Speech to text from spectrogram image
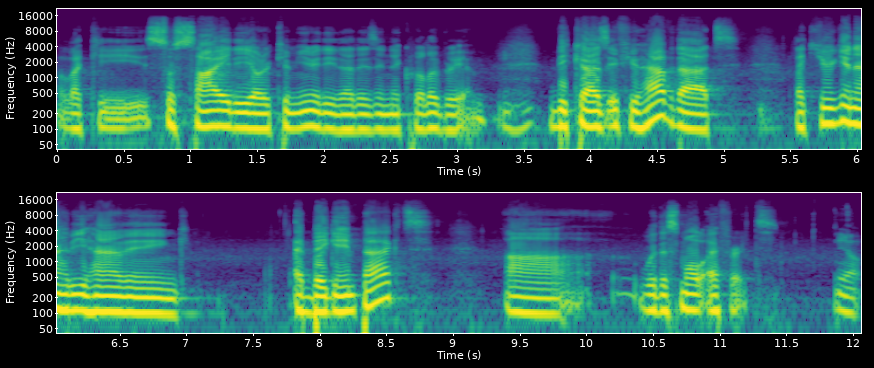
like a society or a community that is in equilibrium. Mm-hmm. Because if you have that, like you're gonna be having a big impact uh, with a small effort. Yeah.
